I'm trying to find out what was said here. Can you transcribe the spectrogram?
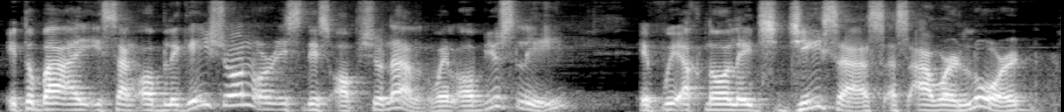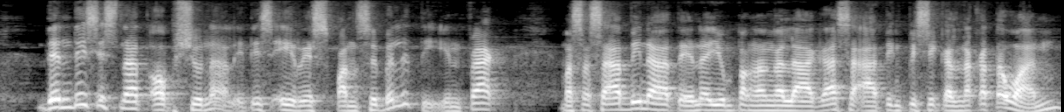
ito ba ay isang obligation or is this optional? Well, obviously, if we acknowledge Jesus as our Lord, then this is not optional. It is a responsibility. In fact, masasabi natin na yung pangangalaga sa ating pisikal na katawan,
